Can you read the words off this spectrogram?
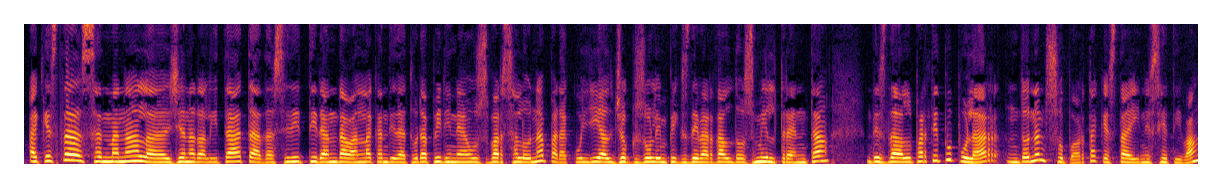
Aquesta setmana la Generalitat ha decidit tirar endavant la candidatura Pirineus-Barcelona per acollir els Jocs Olímpics d'hivern del 2030. Des del Partit Popular donen suport a aquesta iniciativa?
